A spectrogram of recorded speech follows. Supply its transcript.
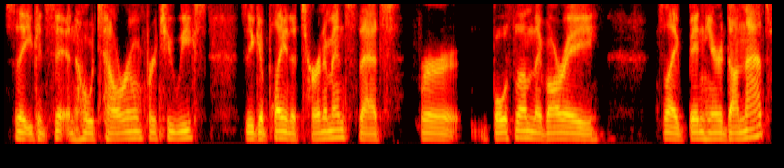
so that you can sit in a hotel room for two weeks so you can play in a tournament that for both of them they've already it's like been here, done that?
